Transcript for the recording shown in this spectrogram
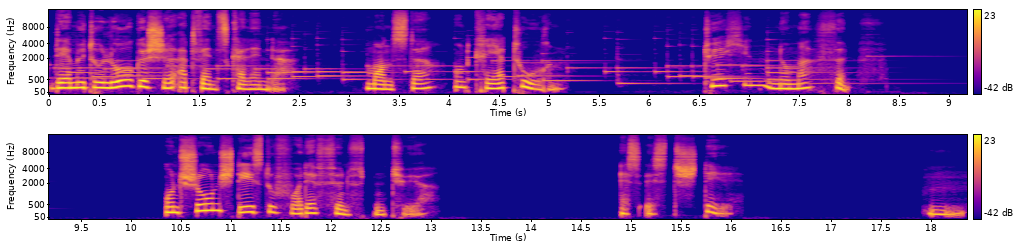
Der mythologische Adventskalender. Monster und Kreaturen. Türchen Nummer 5. Und schon stehst du vor der fünften Tür. Es ist still. Hm.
